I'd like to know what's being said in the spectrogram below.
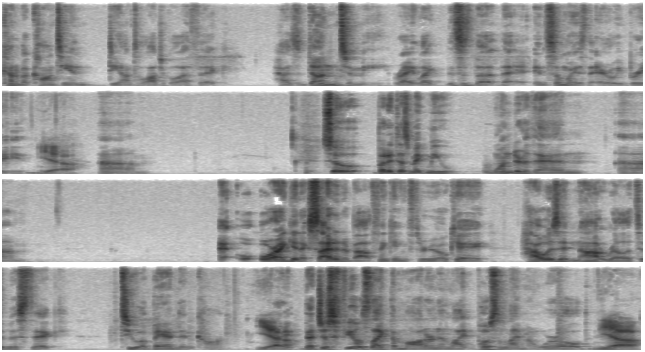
kind of a Kantian deontological ethic has done to me, right? Like, this is the, the in some ways, the air we breathe. yeah, Um, so, but it does make me wonder then, um, or, or I get excited about thinking through, okay, how is it not relativistic to abandon Kant? Yeah, right? That just feels like the modern enlight post enlightenment world yeah,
